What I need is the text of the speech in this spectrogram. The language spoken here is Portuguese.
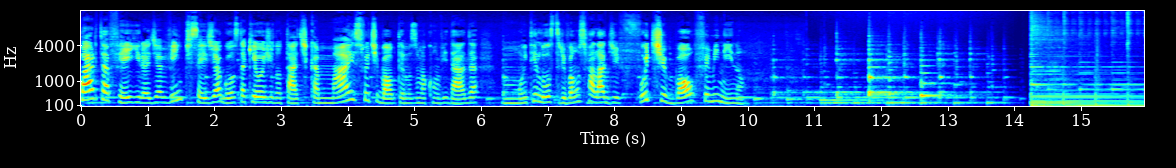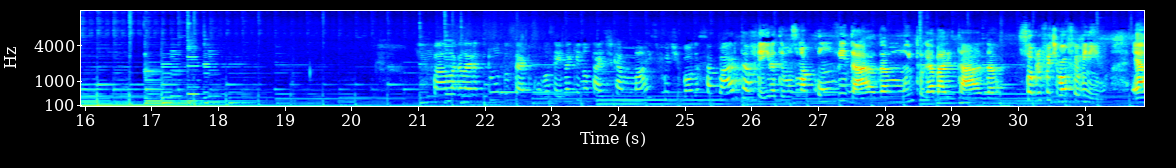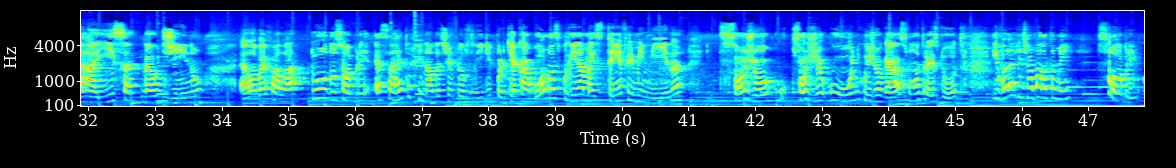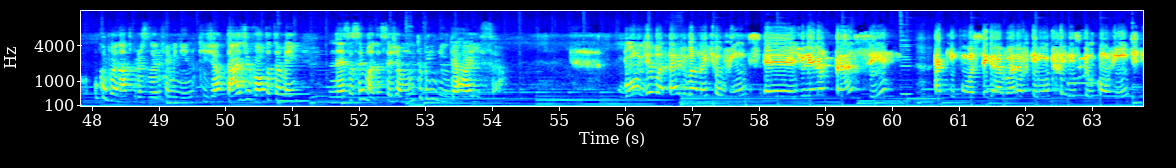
quarta-feira, dia 26 de agosto, aqui hoje no Tática Mais Futebol, temos uma convidada muito ilustre. Vamos falar de futebol feminino. Fala galera, tudo certo com vocês? Aqui no Tática Mais Futebol dessa quarta-feira temos uma convidada muito gabaritada sobre o futebol feminino. É a Raíssa Galdino. Ela vai falar tudo sobre essa reta final da Champions League, porque acabou a masculina, mas tem a feminina. Só jogo, só jogo único e jogaço um atrás do outro. E a gente vai falar também sobre o Campeonato Brasileiro Feminino, que já está de volta também nessa semana. Seja muito bem-vinda, Raíssa. Bom dia, boa tarde, boa noite, ouvintes. É, Juliana, é um prazer estar aqui com você gravando. Eu fiquei muito feliz pelo convite.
